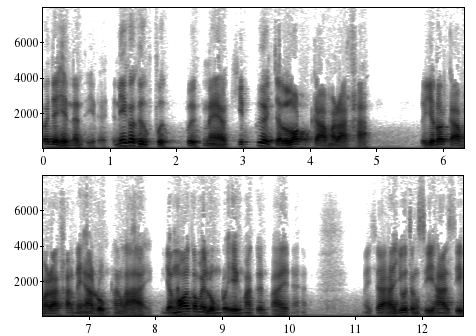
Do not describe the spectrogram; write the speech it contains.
ก็จะเห็นทันทีเลย อันนี้ก็คือฝึกฝึกแนวคิดเพื่อจะลดกามราคะ หรือจะลดกามราคะในอารมณ์ทั้งหลาย อย่างน้อยก็ไม่หลงตัวเองมากเกินไปนะฮะไม่ใช่อายุตั้งสี่ห้าสิบ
